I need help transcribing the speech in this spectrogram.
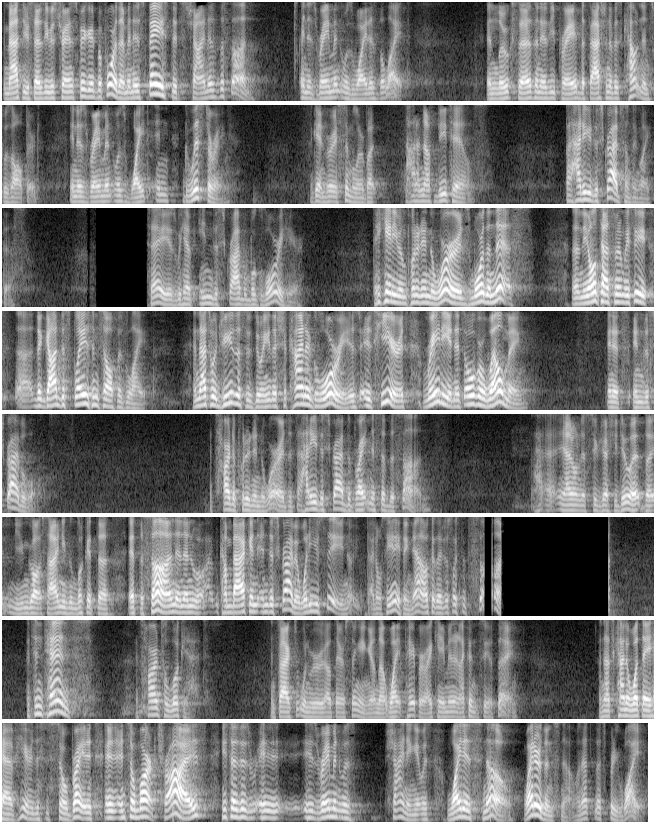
Matthew says he was transfigured before them, and his face did shine as the sun, and his raiment was white as the light. And Luke says, and as he prayed, the fashion of his countenance was altered, and his raiment was white and glistering. Again, very similar, but not enough details. But how do you describe something like this? Say is we have indescribable glory here. They can't even put it into words more than this. In the Old Testament, we see uh, that God displays himself as light. And that's what Jesus is doing. The Shekinah glory is, is here. It's radiant, it's overwhelming, and it's indescribable. It's hard to put it into words. It's how do you describe the brightness of the sun? I don't suggest you do it, but you can go outside and you can look at the, at the sun and then come back and, and describe it. What do you see? No, I don't see anything now because I just looked at the sun. It's intense. It's hard to look at. In fact, when we were out there singing on that white paper, I came in and I couldn't see a thing. And that's kind of what they have here. This is so bright. And, and, and so Mark tries. He says his, his raiment was shining, it was white as snow, whiter than snow. And that's, that's pretty white.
